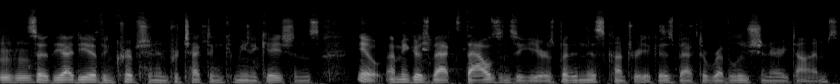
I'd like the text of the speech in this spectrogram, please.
Mm-hmm. So the idea of encryption and protecting communications, you know, I mean, it goes back thousands of years, but in this country, it goes back to revolutionary times.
